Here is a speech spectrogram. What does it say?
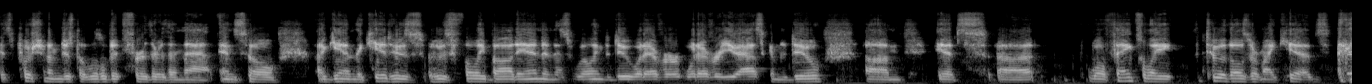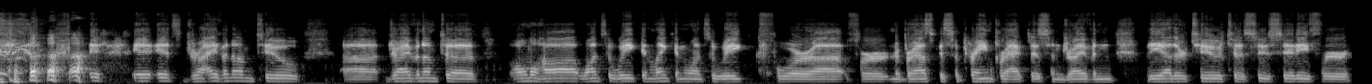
it's pushing them just a little bit further than that. And so, again, the kid who's who's fully bought in and is willing to do whatever whatever you ask him to do, um, it's uh, well, thankfully, two of those are my kids. it, it, it's driving them to uh, driving them to Omaha once a week and Lincoln once a week for uh, for Nebraska Supreme practice, and driving the other two to Sioux City for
